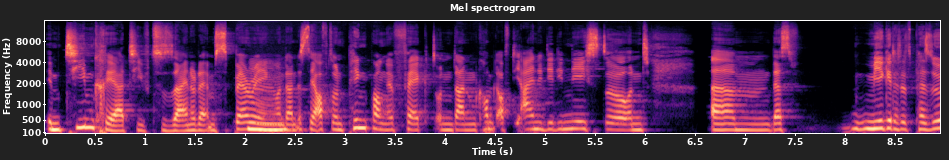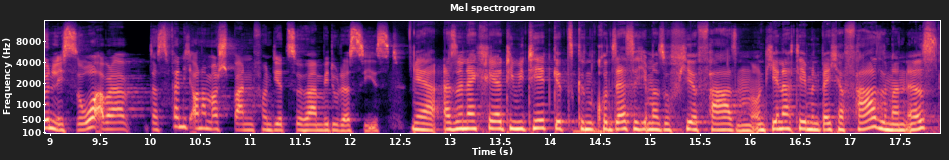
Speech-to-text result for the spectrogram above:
im Team kreativ zu sein oder im Sparring. Mhm. Und dann ist ja oft so ein Ping-Pong-Effekt und dann kommt auf die eine dir die nächste. Und ähm, das, mir geht das jetzt persönlich so, aber das fände ich auch nochmal spannend von dir zu hören, wie du das siehst. Ja, also in der Kreativität gibt es grundsätzlich immer so vier Phasen. Und je nachdem, in welcher Phase man ist,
